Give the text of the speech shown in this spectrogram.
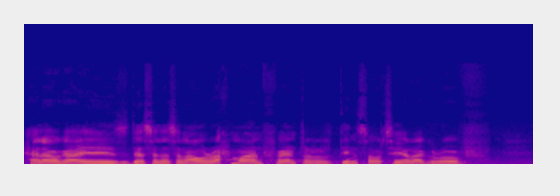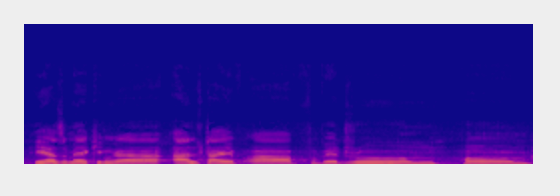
Hello guys, this is Asanaur Rahman Fenter Tin Sotira Group. He is making uh, all type of bedroom, home,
